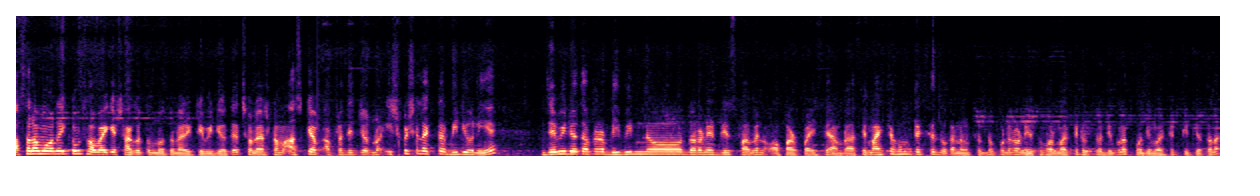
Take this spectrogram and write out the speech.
আসসালামু আলাইকুম সবাইকে স্বাগতম নতুন আরেকটি ভিডিওতে। চলে আসলাম আজকে আপনাদের জন্য স্পেশাল একটা ভিডিও নিয়ে। যে ভিডিওতে আপনারা বিভিন্ন ধরনের ড্রেস পাবেন অফার পাইছে আমরা আছি মাইস্টার হোম টেক্সের দোকান চোদ্দ পনেরো নিউ সুপার মার্কেট উত্তর ডিব্লক মোদি মার্কেট তৃতীয় তলা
